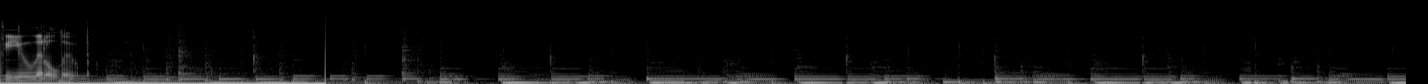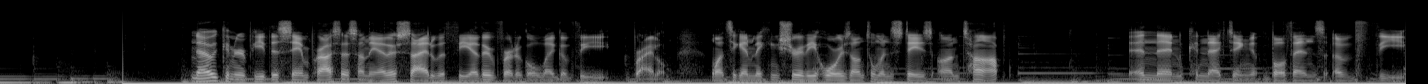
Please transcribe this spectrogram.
the little loop. Now we can repeat the same process on the other side with the other vertical leg of the bridle. Once again making sure the horizontal one stays on top and then connecting both ends of the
